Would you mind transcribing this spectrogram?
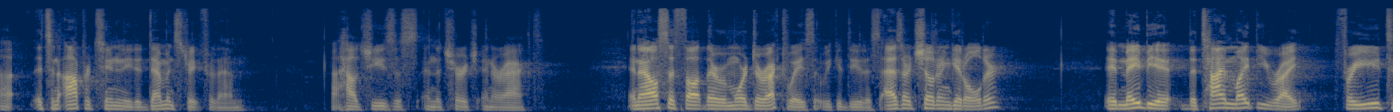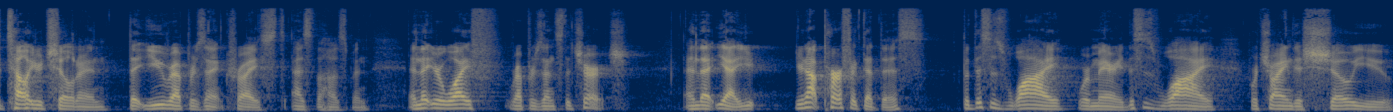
Uh, it's an opportunity to demonstrate for them uh, how Jesus and the church interact. And I also thought there were more direct ways that we could do this. As our children get older, it may be, the time might be right for you to tell your children that you represent Christ as the husband and that your wife represents the church. And that, yeah, you, you're not perfect at this, but this is why we're married. This is why we're trying to show you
